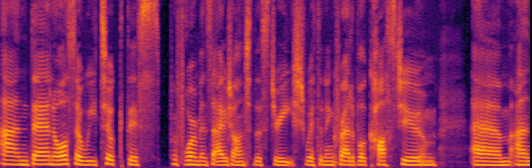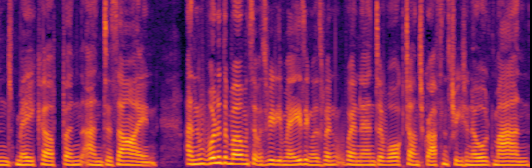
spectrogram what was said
And then also, we took this performance out onto the street with an incredible costume um, and makeup and, and design. And one of the moments that was really amazing was when, when Enda walked onto Grafton Street, an old man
